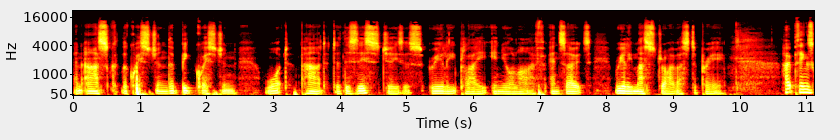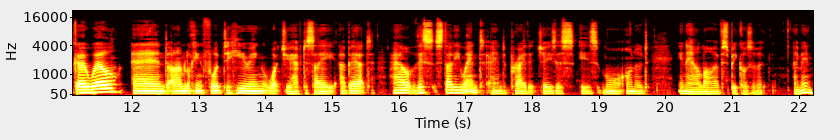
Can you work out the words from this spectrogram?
and ask the question, the big question, what part does this Jesus really play in your life? And so it really must drive us to prayer. Hope things go well, and I'm looking forward to hearing what you have to say about how this study went and pray that Jesus is more honoured in our lives because of it. Amen.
